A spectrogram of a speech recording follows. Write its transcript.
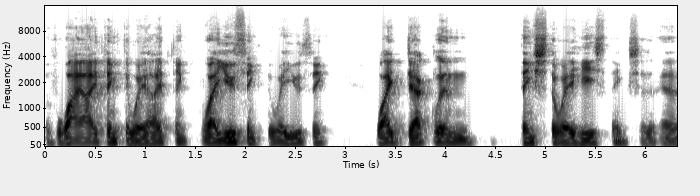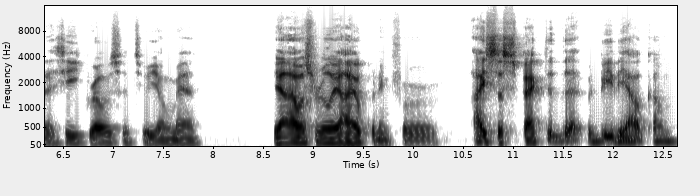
of why I think the way I think, why you think the way you think, why Declan thinks the way he thinks and as he grows into a young man. Yeah, that was really eye opening for. I suspected that would be the outcome,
